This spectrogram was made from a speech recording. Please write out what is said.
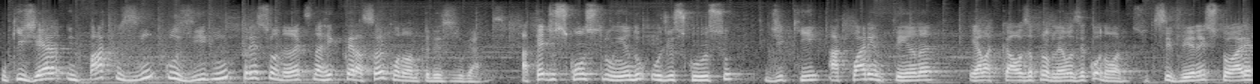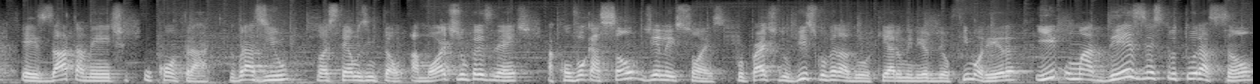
o que gera impactos inclusive impressionantes na recuperação econômica desses lugares, até desconstruindo o discurso de que a quarentena ela causa problemas econômicos. O que se vê na história é exatamente o contrário. No Brasil, nós temos então a morte de um presidente, a convocação de eleições por parte do vice-governador, que era o mineiro Delfim Moreira, e uma desestruturação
